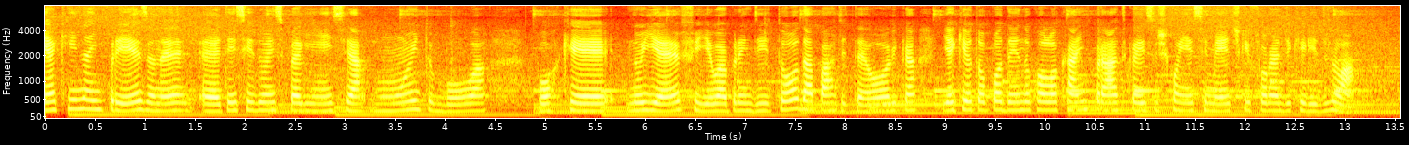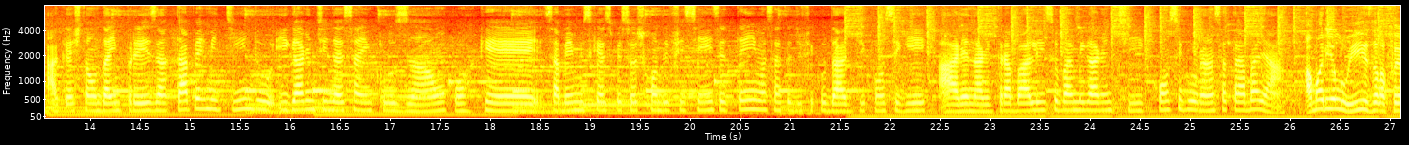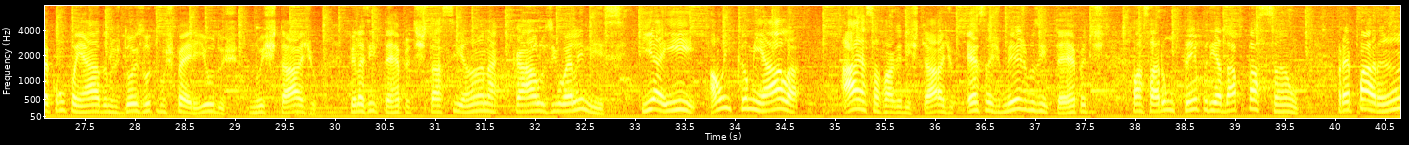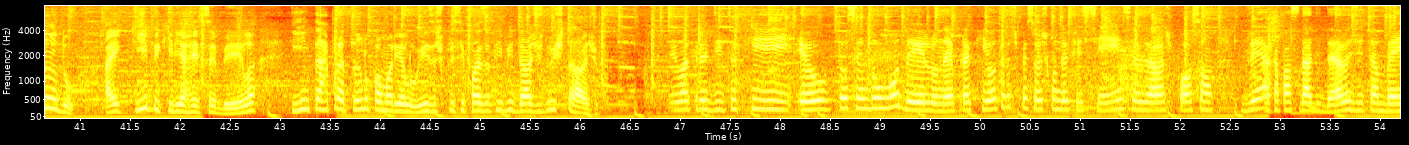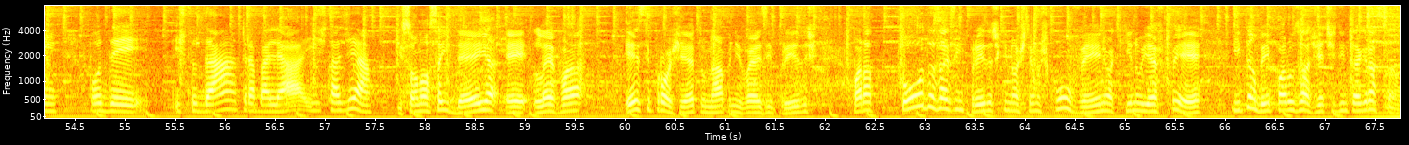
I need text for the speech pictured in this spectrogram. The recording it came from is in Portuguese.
Aqui na empresa né, é, tem sido uma experiência muito boa, porque no IF eu aprendi toda a parte teórica e aqui eu estou podendo colocar em prática esses conhecimentos que foram adquiridos lá. A questão da empresa está permitindo e garantindo essa inclusão, porque sabemos que as pessoas com deficiência têm uma certa dificuldade de conseguir a área na área de trabalho e isso vai me garantir com segurança trabalhar. A Maria Luísa ela foi acompanhada nos dois últimos períodos no estágio pelas intérpretes Tassiana, Carlos e o Helenice. E aí, ao encaminhá-la a essa vaga de estágio, essas mesmas intérpretes passaram um tempo de adaptação, preparando a equipe que iria recebê-la e interpretando para Maria Luísa as principais atividades do estágio. Eu acredito que eu estou sendo um modelo né, para que outras pessoas com deficiências elas possam ver a capacidade delas de também poder estudar, trabalhar e estagiar. Isso a nossa ideia é levar esse projeto NAPNI vai às empresas para todas as empresas que nós temos convênio aqui no IFPE e também para os agentes de integração.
